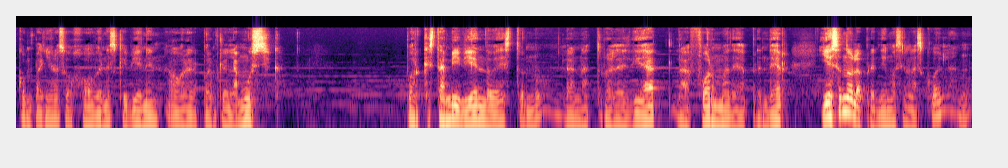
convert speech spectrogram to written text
compañeros o jóvenes que vienen ahora, por ejemplo, en la música. Porque están viviendo esto, ¿no? La naturalidad, la forma de aprender. Y eso no lo aprendimos en la escuela, ¿no?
